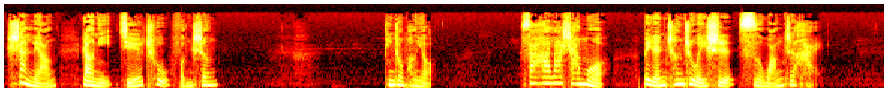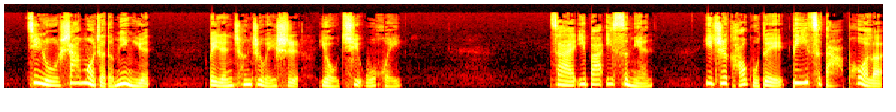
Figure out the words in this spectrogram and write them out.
善良让你绝处逢生》。听众朋友，撒哈拉沙漠被人称之为是死亡之海。进入沙漠者的命运，被人称之为是有去无回。在一八一四年，一支考古队第一次打破了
